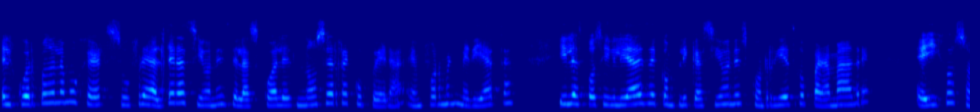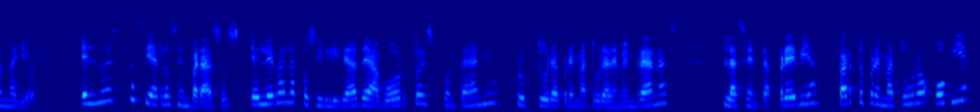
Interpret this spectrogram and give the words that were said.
El cuerpo de la mujer sufre alteraciones de las cuales no se recupera en forma inmediata y las posibilidades de complicaciones con riesgo para madre e hijos son mayores. El no espaciar los embarazos eleva la posibilidad de aborto espontáneo, ruptura prematura de membranas, placenta previa, parto prematuro o bien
